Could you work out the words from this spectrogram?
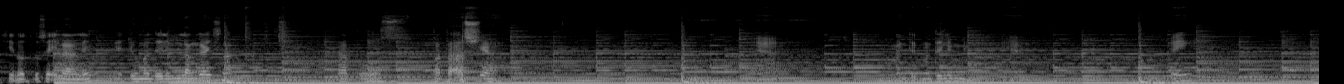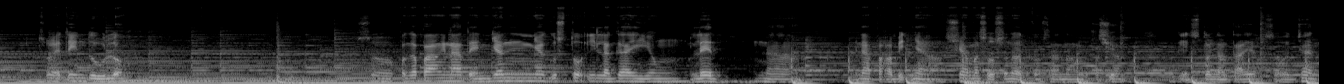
Sinot ko sa ilalim. Medyo madilim lang guys no? Tapos pataas siya. Ayan. Madilim eh. Ayan. Okay. So ito yung dulo. So, pagkapangin natin, dyan niya gusto ilagay yung LED na pinapakabit niya. Siya masusunod kung saan ang lokasyon. Mag-install lang tayo. So, dyan.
